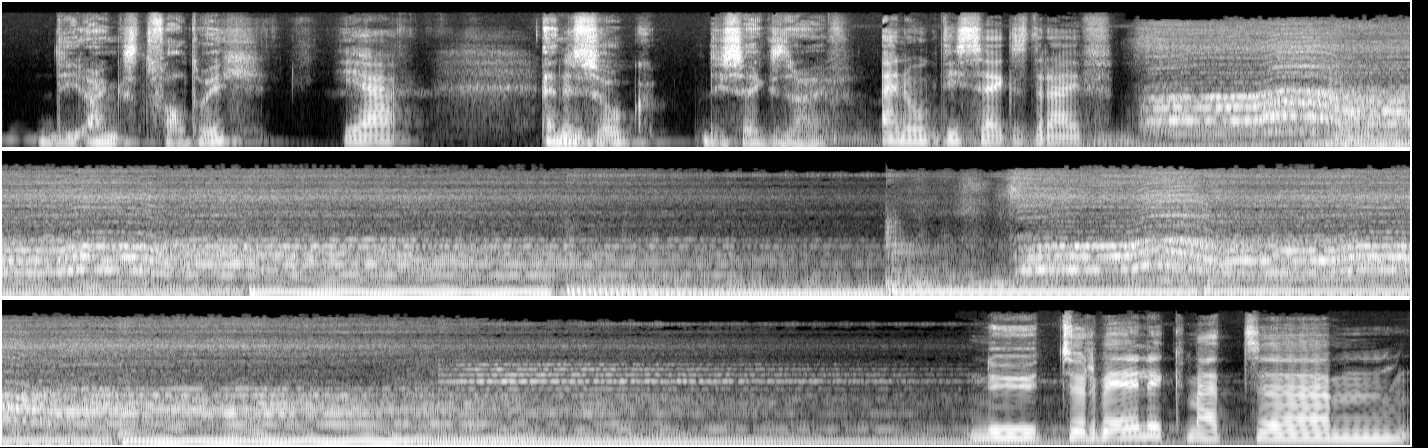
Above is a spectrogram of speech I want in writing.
die angst valt weg. Ja. En dus, ook die seksdrive. En ook die seksdrive. Nu, terwijl ik met um,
